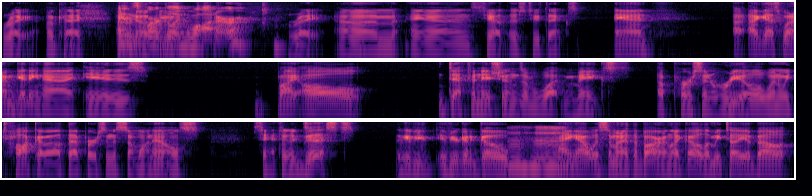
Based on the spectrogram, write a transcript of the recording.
Right. Okay. I and don't know if you- sparkling water. Right. Um, and yeah, those two things. And I, I guess what I'm getting at is by all definitions of what makes a person real when we talk about that person to someone else, Santa exists. Like if you if you're gonna go hang out with someone at the bar and like, oh, let me tell you about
